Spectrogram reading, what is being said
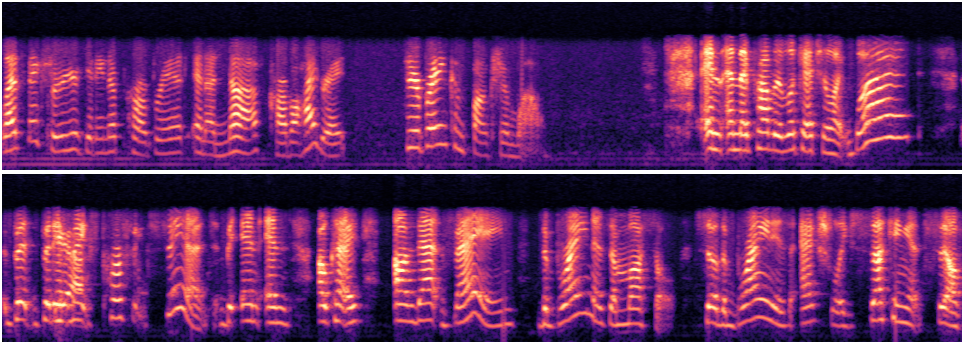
let's make sure you're getting appropriate and enough carbohydrates so your brain can function well. And and they probably look at you like, "What?" But but it yeah. makes perfect sense. And and okay, on that vein, the brain is a muscle. So the brain is actually sucking itself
